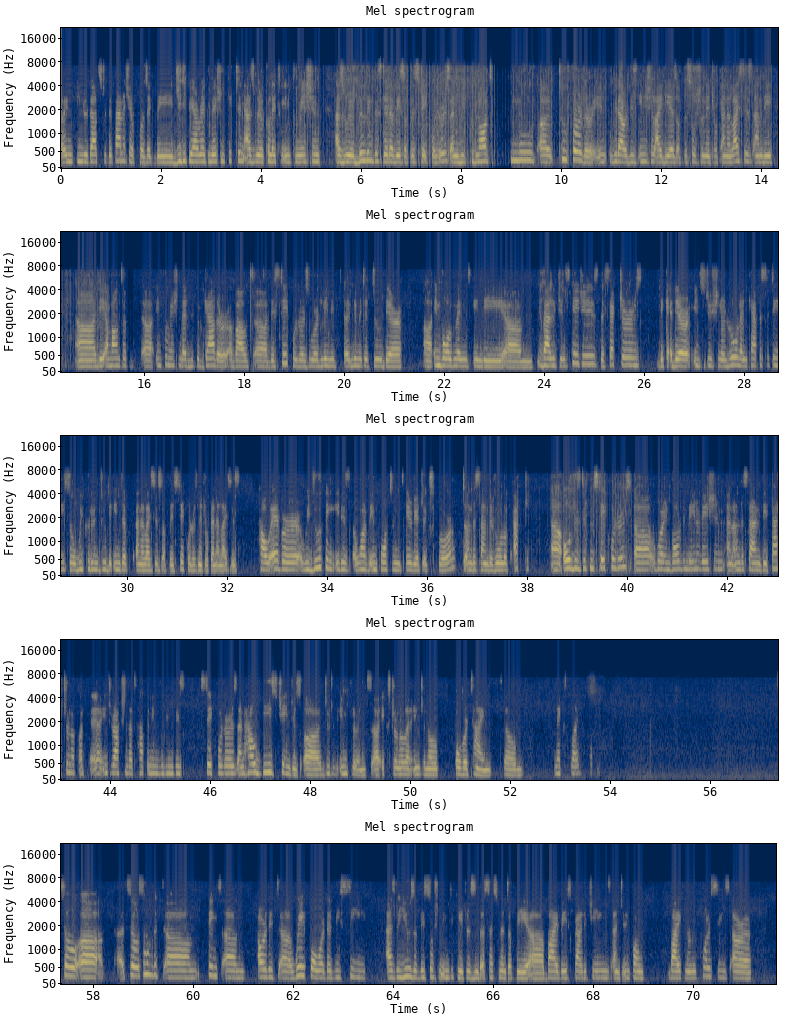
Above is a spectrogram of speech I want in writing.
in, in, regards to the Panacea project, the GDPR regulation kicked in as we were collecting information, as we were building this database of the stakeholders, and we could not move uh, too further in, without these initial ideas of the social network analysis and the uh, the amounts of uh, information that we could gather about uh, the stakeholders were limit, uh, limited to their uh, involvement in the um, value chain stages, the sectors, the, their institutional role and capacity. So we couldn't do the in-depth analysis of the stakeholders network analysis. However, we do think it is one of the important area to explore to understand the role of act, uh, all these different stakeholders uh, who are involved in the innovation and understand the pattern of uh, interaction that's happening within these stakeholders and how these changes uh, due to the influence, uh, external and internal, over time. So, next slide. So, uh, so some of the um, things um, or the uh, way forward that we see as the use of these social indicators in the assessment of the uh, bio-based value chains and to inform bioeconomic policies are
